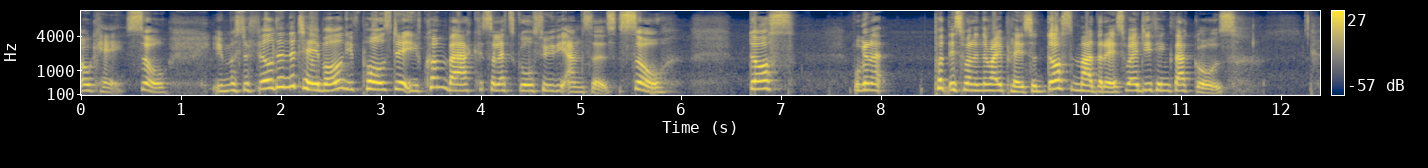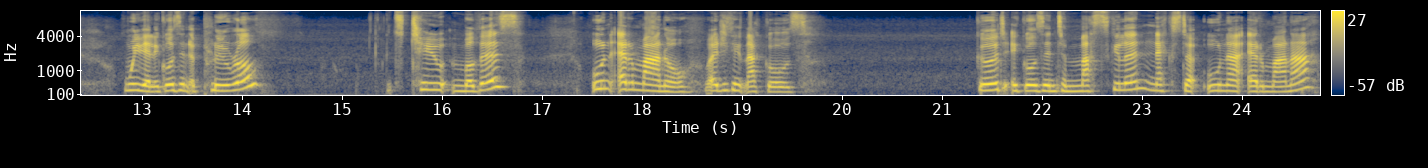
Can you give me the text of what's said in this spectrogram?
Okay, so you must have filled in the table, you've paused it, you've come back, so let's go through the answers. So, dos, we're going to put this one in the right place. So, dos madres, where do you think that goes? Muy bien, it goes into plural. It's two mothers. Un hermano, where do you think that goes? Good, it goes into masculine next to una hermana,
